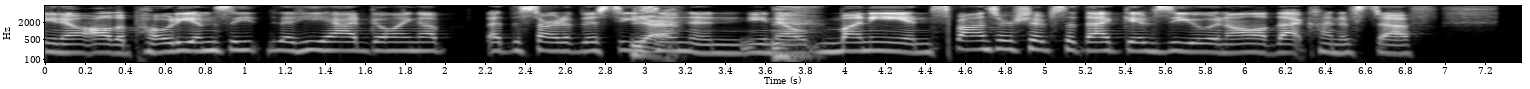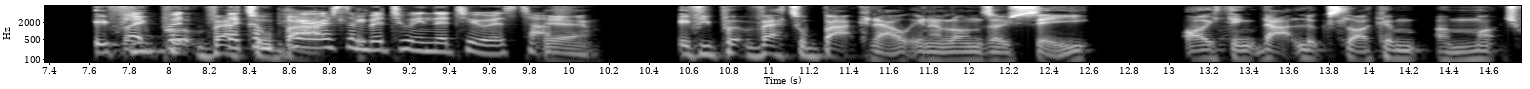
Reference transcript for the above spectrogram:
you know all the podiums that he had going up at the start of this season, yeah. and you know money and sponsorships that that gives you, and all of that kind of stuff. If but, you put Vettel the comparison back, between the two is tough. Yeah, if you put Vettel back now in Alonso's seat, I think that looks like a, a much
